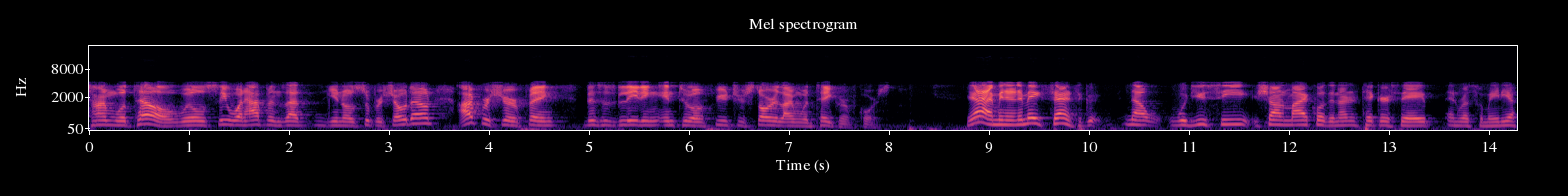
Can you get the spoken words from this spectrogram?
time will tell. We'll see what happens at you know Super Showdown. I for sure think this is leading into a future storyline with Taker, of course. Yeah, I mean, and it makes sense. Now, would you see Shawn Michaels and Undertaker say in WrestleMania,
